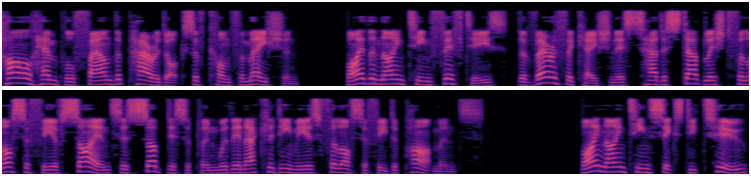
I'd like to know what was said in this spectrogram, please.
Carl Hempel found the paradox of confirmation. By the 1950s, the verificationists had established philosophy of science as subdiscipline within academia's philosophy departments. By 1962,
